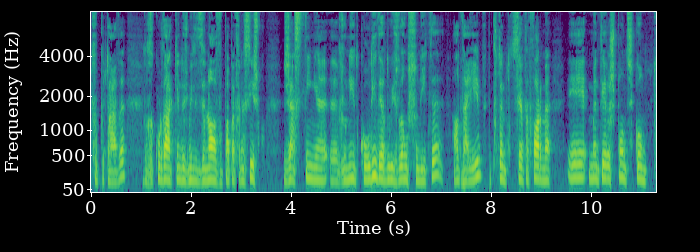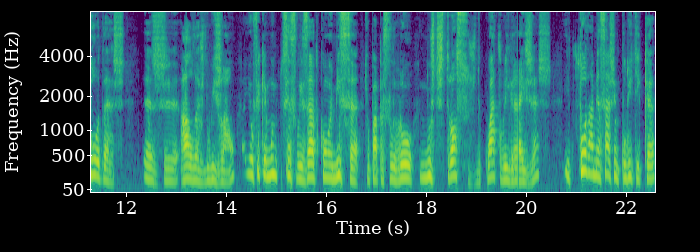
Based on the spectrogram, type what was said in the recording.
reputada. De recordar que em 2019 o Papa Francisco já se tinha uh, reunido com o líder do Islão sunita, Al-Taib, portanto, de certa forma, é manter as pontes com todas as eh, aulas do Islão. Eu fiquei muito sensibilizado com a missa que o Papa celebrou nos destroços de quatro igrejas e toda a mensagem política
